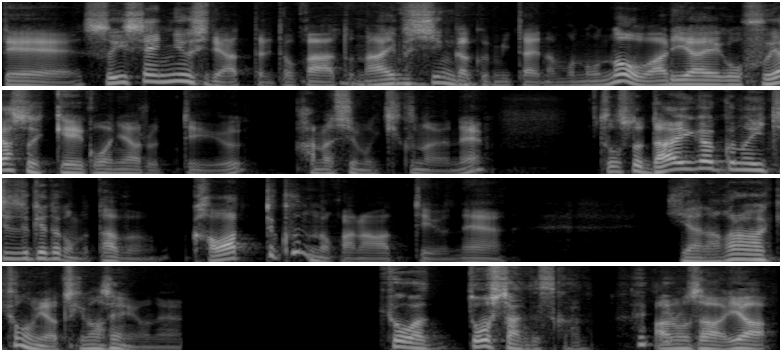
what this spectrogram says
て、推薦入試であったりとか、あと内部進学みたいなものの割合を増やす傾向にあるっていう話も聞くのよね。そうすると大学の位置づけとかも多分変わってくるのかなっていうね。いや、なかなか興味はつきませんよね。今日はどうしたんですか？あのさ、いや、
